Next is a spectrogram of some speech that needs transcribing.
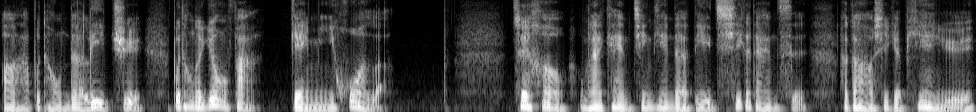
啊它不同的例句、不同的用法给迷惑了。最后，我们来看今天的第七个单词，它刚好是一个片语。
